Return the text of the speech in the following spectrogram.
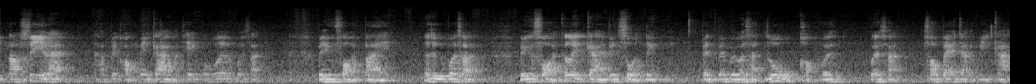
i n o p s y แล้วนะครับเป็นของอเมริกามาเทคโอเวอร์บริษัท w i n f o r d ไป ก็คือบริษัท w i n f o r d ก็เลยกลายเป็นส่วนหนึ่งเป็นเป็นบริษัทลูกของบริษัทซอฟต์แวร์จากอเมริกา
